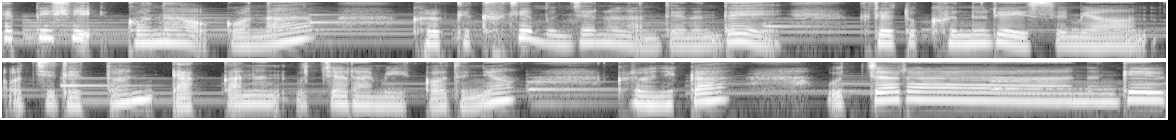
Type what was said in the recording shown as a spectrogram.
햇빛이 있거나 없거나 그렇게 크게 문제는 안 되는데 그래도 그늘에 있으면 어찌됐던 약간은 웃자람이 있거든요. 그러니까 웃자라는 게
